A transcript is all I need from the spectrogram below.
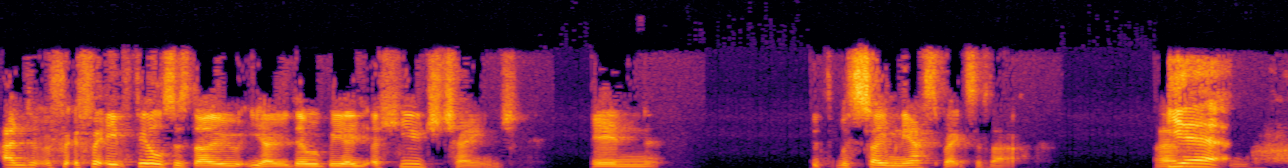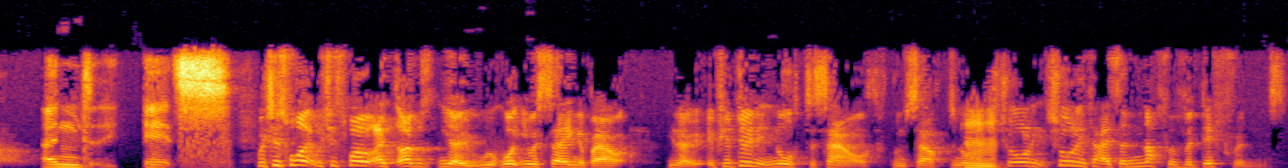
and it feels as though you know there would be a, a huge change in with, with, so many aspects of that. Um, yeah, and it's which is why which is why I, I, was you know what you were saying about you know if you're doing it north to south from south to north mm. surely surely that is enough of a difference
